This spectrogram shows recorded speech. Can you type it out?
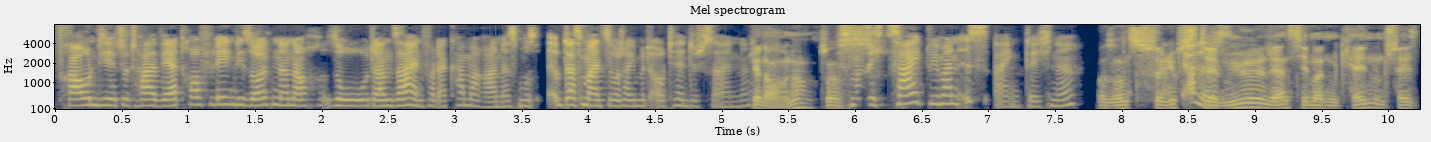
Frauen, die total Wert drauf legen, die sollten dann auch so dann sein vor der Kamera. Ne? Das muss, das meinst du wahrscheinlich mit authentisch sein, ne? Genau, ne? Das, Dass man sich zeigt, wie man ist eigentlich, ne? Aber sonst vergibst du dir Mühe, lernst jemanden kennen und stellst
